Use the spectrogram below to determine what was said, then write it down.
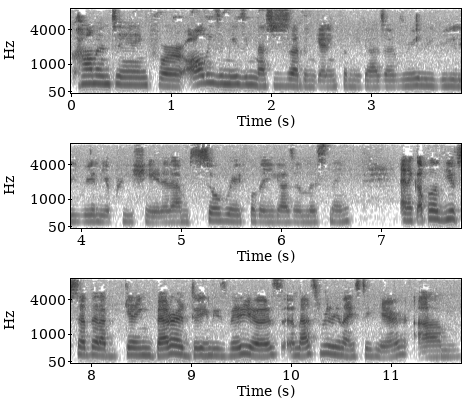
commenting, for all these amazing messages I've been getting from you guys. I really, really, really appreciate it. I'm so grateful that you guys are listening. And a couple of you have said that I'm getting better at doing these videos, and that's really nice to hear. Um,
